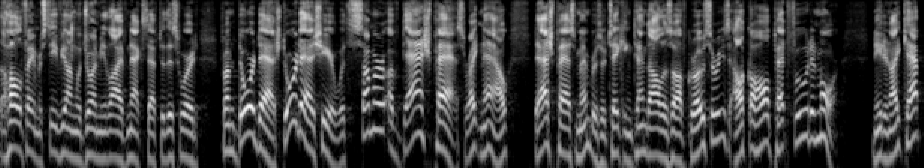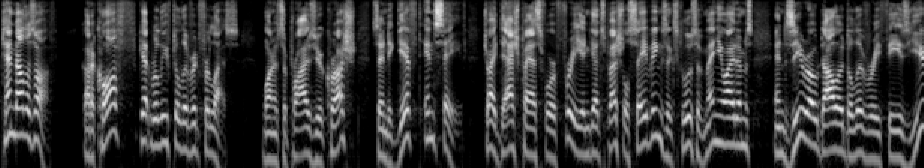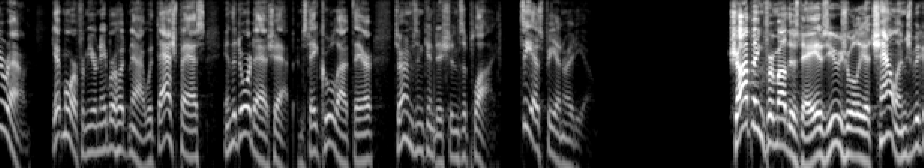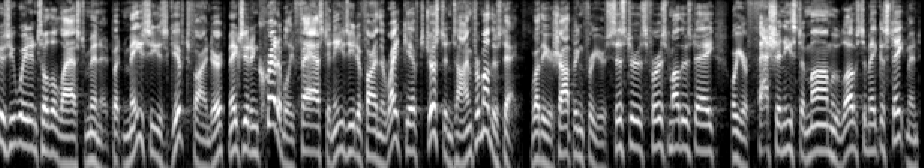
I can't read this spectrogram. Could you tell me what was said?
The Hall of Famer Steve Young will join me live next after this word from DoorDash. DoorDash here with Summer of Dash Pass. Right now, Dash Pass members are taking $10 off groceries, alcohol, pet food, and more. Need a nightcap? $10 off. Got a cough? Get relief delivered for less. Want to surprise your crush? Send a gift and save. Try Dash Pass for free and get special savings, exclusive menu items, and $0 delivery fees year round. Get more from your neighborhood now with Dash Pass in the DoorDash app and stay cool out there. Terms and conditions apply. ESPN Radio. Shopping for Mother's Day is usually a challenge because you wait until the last minute, but Macy's Gift Finder makes it incredibly fast and easy to find the right gift just in time for Mother's Day. Whether you're shopping for your sister's first Mother's Day or your fashionista mom who loves to make a statement,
